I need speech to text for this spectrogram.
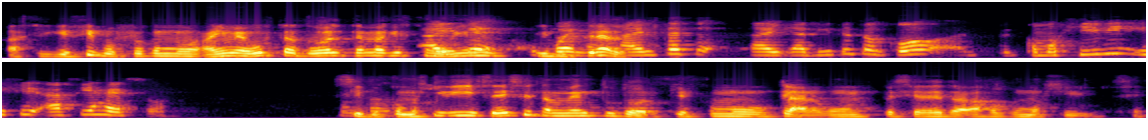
Así que sí, pues fue como, a mí me gusta todo el tema que es como bien Bueno, a, ti te tocó como hibi y si hacías eso. Sí, pues como hibi hice ese también tutor, que es como, claro, como una especie de trabajo como hibi, sí.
